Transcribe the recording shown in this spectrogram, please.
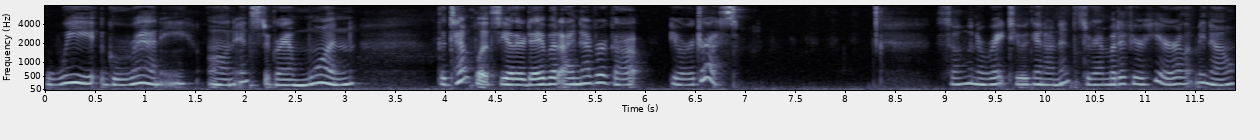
We Granny on Instagram won the templates the other day, but I never got your address. So I'm going to write to you again on Instagram, but if you're here, let me know.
